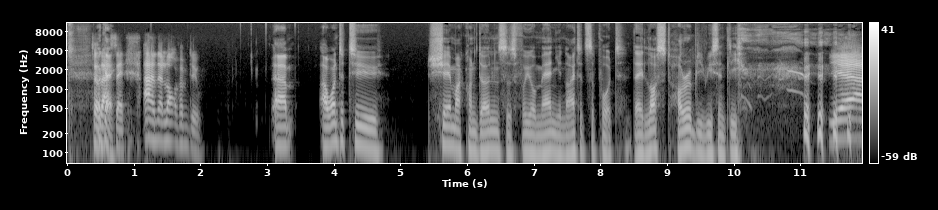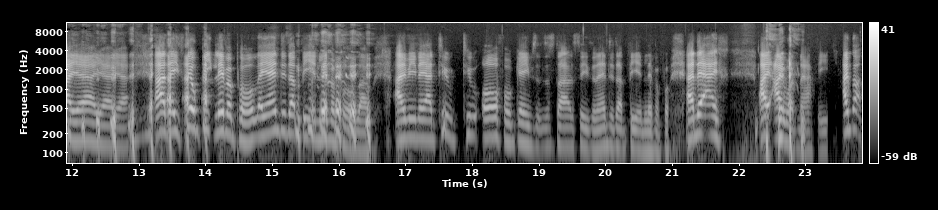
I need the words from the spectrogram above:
Mm. So okay. that's it. And a lot of them do. Um, I wanted to share my condolences for your Man United support. They lost horribly recently. yeah, yeah, yeah, yeah. Uh, they still beat Liverpool. They ended up beating Liverpool though. I mean, they had two two awful games at the start of the season. Ended up beating Liverpool, and I, I, I wasn't happy. I'm not.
